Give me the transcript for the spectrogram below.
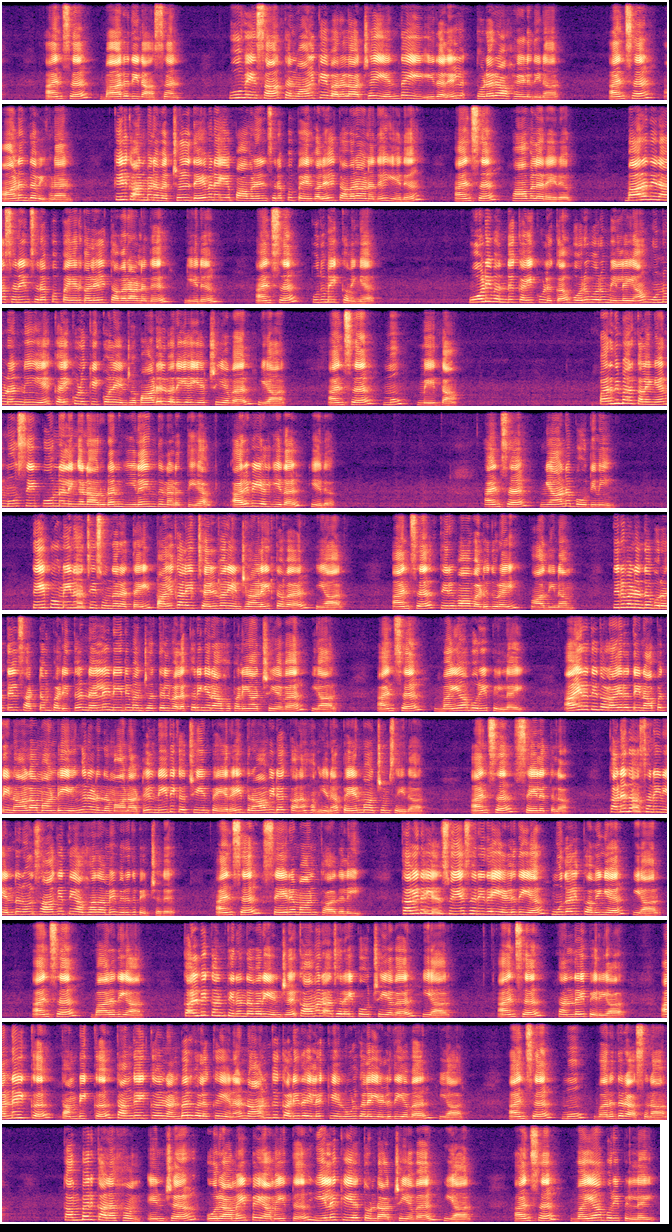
ஆன்சர் பாரதிதாசன். ஊவேசா தன் வாழ்க்கை வரலாற்றை எந்த இதழில் தொடராக எழுதினார்? ஆன்சர் ஆனந்த விகடன். கீழ்காண்பனவற்றுள் தேவனைய பாவலன் சிறப்பு பெயர்களில் தவறானது எது? ஆன்சர் பாவலரேறு. பாரதிதாசனின் சிறப்பு பெயர்களில் தவறானது எது? ஆன்சர் புதுமை கவிஞர். ஓடி வந்து கை குலுக்க ஒருவரும் இல்லையா? உன்னுடன் நீயே கை குலுக்கிக்கொள் என்ற பாடல் வரியை இயற்றியவர் யார்? ஆன்சர் மு. மேத்தா. பரதிமார் கலைஞர் மூசி பூர்ணலிங்கனாருடன் இணைந்து நடத்திய அறிவியல் இதழ் எது ஆன்சர் ஞானபோதினி. தேப்பு மீனாட்சி சுந்தரத்தை பல்கலை செல்வர் என்று அழைத்தவர் யார்? ஆன்சர் திருவாவடுதுறை ஆதீனம் திருவனந்தபுரத்தில் சட்டம் படித்து நெல்லை நீதிமன்றத்தில் வழக்கறிஞராக பணியாற்றியவர் யார்? ஆன்சர் வையாபுரி பிள்ளை. ஆயிரத்தி தொள்ளாயிரத்தி நாற்பத்தி நாலாம் ஆண்டு எங்கு நடந்த மாநாட்டில் நீதி கட்சியின் பெயரை திராவிட கழகம் என பெயர் மாற்றம் செய்தார். ஆன்சர் சேலத்தில். கண்ணதாசனின் எந்த நூல் சாகித்ய அகாதமி விருது பெற்றது? ஆன்சர் சேரமான் காதலி. கவிதையில் சுயசரிதை எழுதிய முதல் கவிஞர் யார்? ஆன்சர் பாரதியார். கல்வி கண் திறந்தவர் என்று காமராஜரை போற்றியவர் யார்? ஆன்சர் தந்தை பெரியார். அன்னைக்கு தம்பிக்கு தங்கைக்கு நண்பர்களுக்கு என நான்கு கடித இலக்கிய நூல்களை எழுதியவர் யார்? ஆன்சர் மு. வரதராசனார். கம்பர் கழகம் என்ற ஒரு அமைப்பை அமைத்து இலக்கிய தொண்டாற்றியவர் யார்? ஆன்சர் வையாபுரி பிள்ளை.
